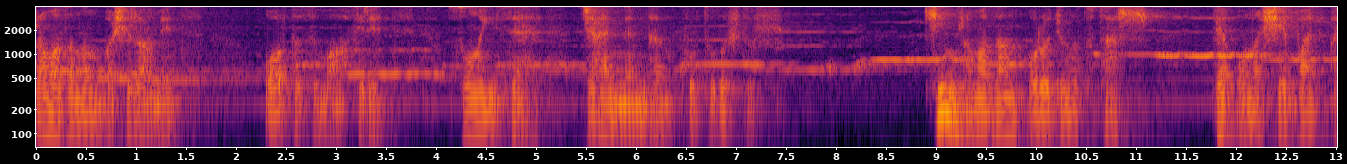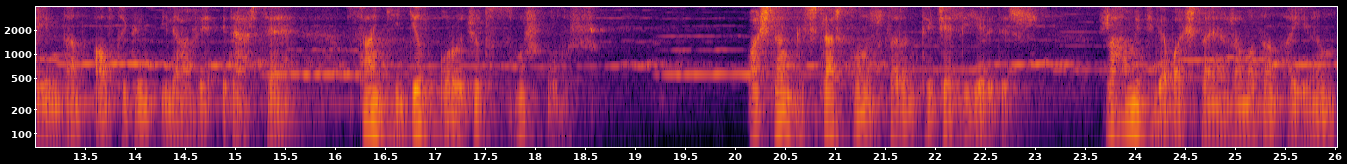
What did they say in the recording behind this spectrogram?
Ramazanın başı rahmet, ortası mağfiret, sonu ise cehennemden kurtuluştur.'' Kim Ramazan orucunu tutar ve ona Şevval ayından altı gün ilave ederse sanki yıl orucu tutmuş olur. Başlangıçlar sonuçların tecelli yeridir. Rahmet ile başlayan Ramazan ayının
